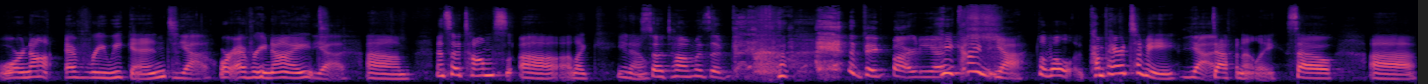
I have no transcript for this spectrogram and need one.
or not every weekend. Yeah. Or every night. Yeah. Um, and so Tom's uh, like, you know. So Tom was a a big partier. He kind of, yeah. Well, compared to me, Yeah. definitely. So, uh,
